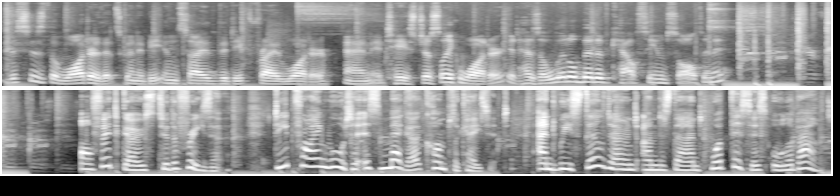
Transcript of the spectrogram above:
This is the water that's going to be inside the deep fried water, and it tastes just like water. It has a little bit of calcium salt in it. Off it goes to the freezer. Deep frying water is mega complicated, and we still don't understand what this is all about.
